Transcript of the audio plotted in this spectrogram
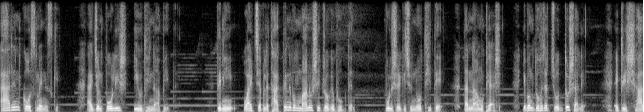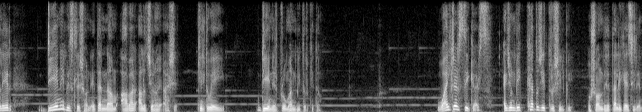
অ্যারেন কোসমেনস্কি, একজন পোলিশ ইউধি নাপিত। তিনি হোয়াইট চ্যাপেলে থাকতেন এবং মানসিক রোগে ভুগতেন। পুলিশের কিছু নথিতে তার নাম উঠে আসে। এবং দু হাজার চোদ্দ সালে একটি সালের ডিএনএ বিশ্লেষণে তার নাম আবার আলোচনায় আসে, কিন্তু এই ডিএনএর প্রমাণ বিতর্কিত। ওয়াইল্টার সিকার্স একজন বিখ্যাত চিত্রশিল্পী ও সন্দেহের তালিকায় ছিলেন।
